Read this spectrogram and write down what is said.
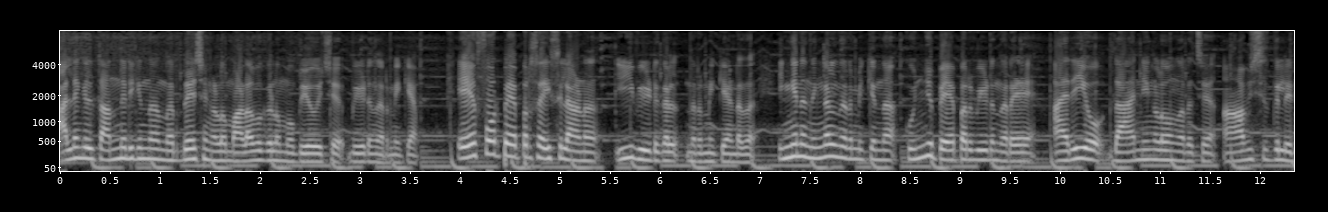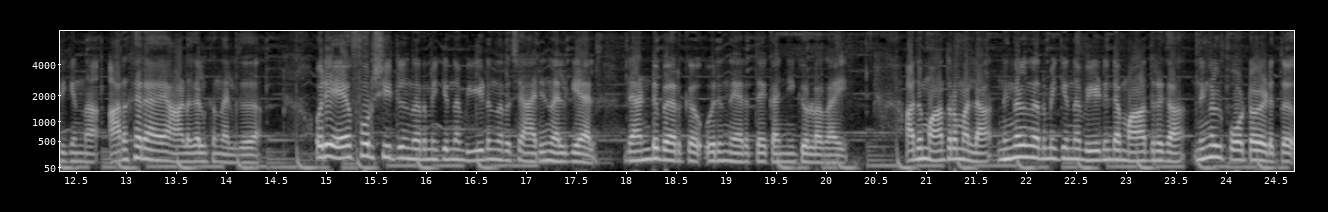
അല്ലെങ്കിൽ തന്നിരിക്കുന്ന നിർദ്ദേശങ്ങളും അളവുകളും ഉപയോഗിച്ച് വീട് നിർമ്മിക്കാം. എ ഫോർ പേപ്പർ സൈസിലാണ് ഈ വീടുകൾ നിർമ്മിക്കേണ്ടത്. ഇങ്ങനെ നിങ്ങൾ നിർമ്മിക്കുന്ന കുഞ്ഞു പേപ്പർ വീട് നിറയെ അരിയോ ധാന്യങ്ങളോ നിറച്ച് ആവശ്യത്തിലിരിക്കുന്ന അർഹരായ ആളുകൾക്ക് നൽകുക. ഒരു എ ഫോർ ഷീറ്റിൽ നിർമ്മിക്കുന്ന വീട് നിറച്ച് അരി നൽകിയാൽ രണ്ടു പേർക്ക് ഒരു നേരത്തെ കഞ്ഞിക്കുള്ളതായി. അതുമാത്രമല്ല നിങ്ങൾ നിർമ്മിക്കുന്ന വീടിന്റെ മാതൃക നിങ്ങൾ ഫോട്ടോ എടുത്ത്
